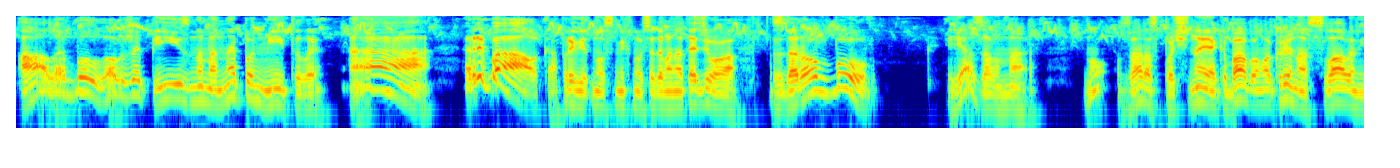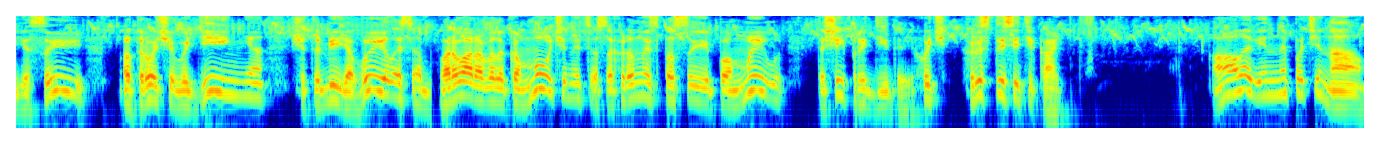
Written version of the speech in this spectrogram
але було вже пізно, мене помітили. А, рибалка, привітно усміхнувся до мене Тедзюга. Здоров був. Я завмер. Ну, зараз почне, як баба Макрина, славен єси, отрочі видіння, що тобі явилася, Варвара великомучениця, сохрани, спаси і помилуй, та ще й при дідові, хоч хрестись і тікай. Але він не починав.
